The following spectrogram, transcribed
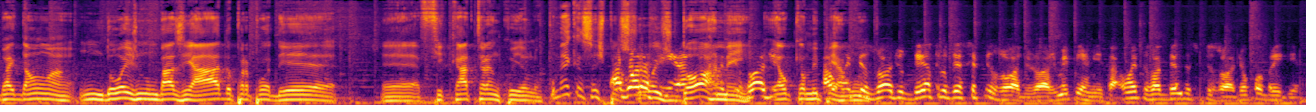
vai dar uma, um dois num baseado para poder é, ficar tranquilo. Como é que essas pessoas Agora, sim, dormem? Um episódio, é o que eu me pergunto. Há um episódio dentro desse episódio, Jorge, me permita. Um episódio dentro desse episódio, eu cobrei dele.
